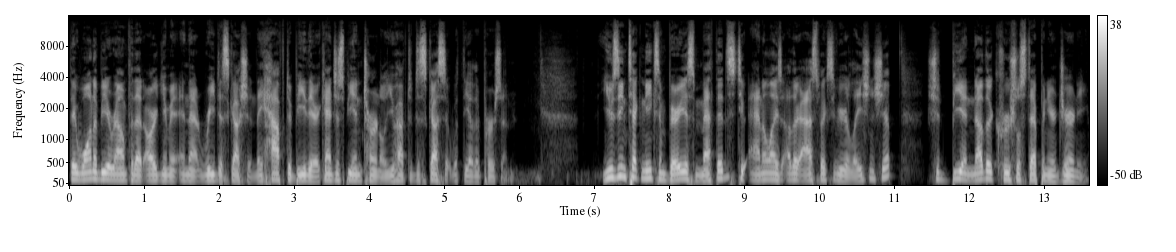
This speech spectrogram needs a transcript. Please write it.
They want to be around for that argument and that rediscussion. They have to be there. It can't just be internal. You have to discuss it with the other person. Using techniques and various methods to analyze other aspects of your relationship should be another crucial step in your journey.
